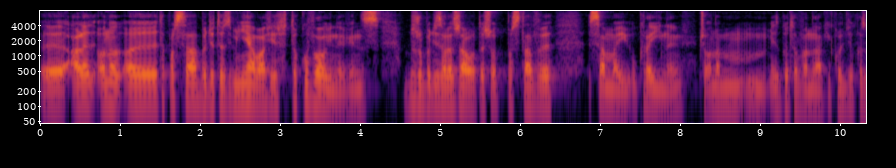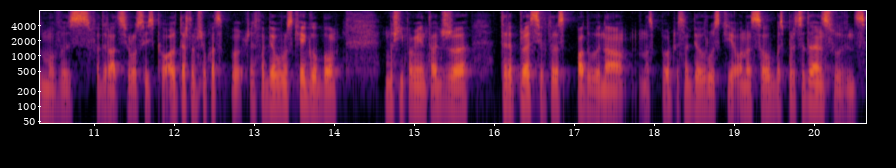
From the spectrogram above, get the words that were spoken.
E, ale ono, ta postawa będzie też zmieniała się w toku wojny, więc dużo będzie zależało też od postawy samej Ukrainy, czy ona jest gotowa na jakiekolwiek rozmowy z Federacją Rosyjską, ale też na przykład społeczeństwa białoruskiego, bo musimy pamiętać, że te represje, które spadły na, na społeczeństwo białoruskie, one są bez precedensu, więc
